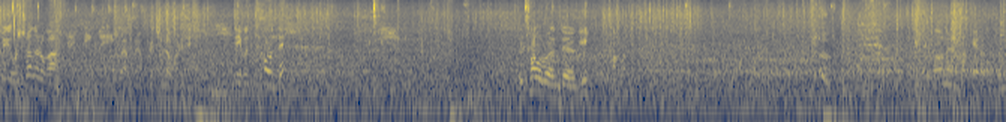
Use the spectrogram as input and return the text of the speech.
저기 온천으로 가. 뭐야, 그냥 불 질러버리네. 근데 이건 뜨거운데? 불타오르는데 여기? 그러면 밖에라도 좀.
